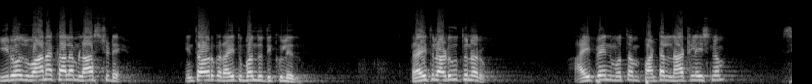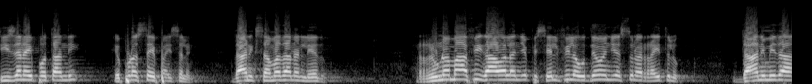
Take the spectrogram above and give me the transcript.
ఈరోజు వానాకాలం లాస్ట్ డే ఇంతవరకు రైతు బంధు దిక్కులేదు రైతులు అడుగుతున్నారు అయిపోయింది మొత్తం పంటలు నాట్లేసినాం సీజన్ అయిపోతుంది ఎప్పుడొస్తాయి పైసలని దానికి సమాధానం లేదు. రుణమాఫీ కావాలని చెప్పి సెల్ఫీలో ఉద్యమం చేస్తున్నారు రైతులు. దాని మీద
